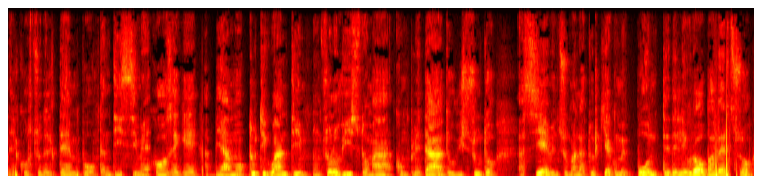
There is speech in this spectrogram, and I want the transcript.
nel corso del tempo tantissime cose che abbiamo tutti quanti non solo visto ma completato, vissuto assieme, insomma la Turchia come ponte dell'Europa verso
